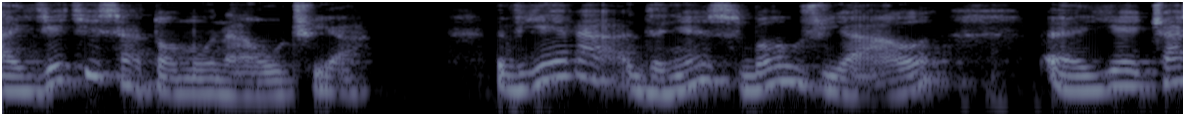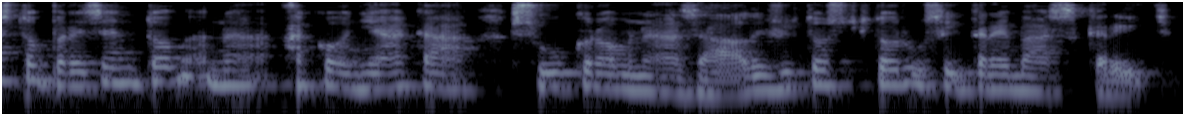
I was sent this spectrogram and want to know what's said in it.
aj deti sa tomu naučia. Viera dnes, bohužiaľ, je často prezentovaná ako nejaká súkromná záležitosť, ktorú si treba skryť.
